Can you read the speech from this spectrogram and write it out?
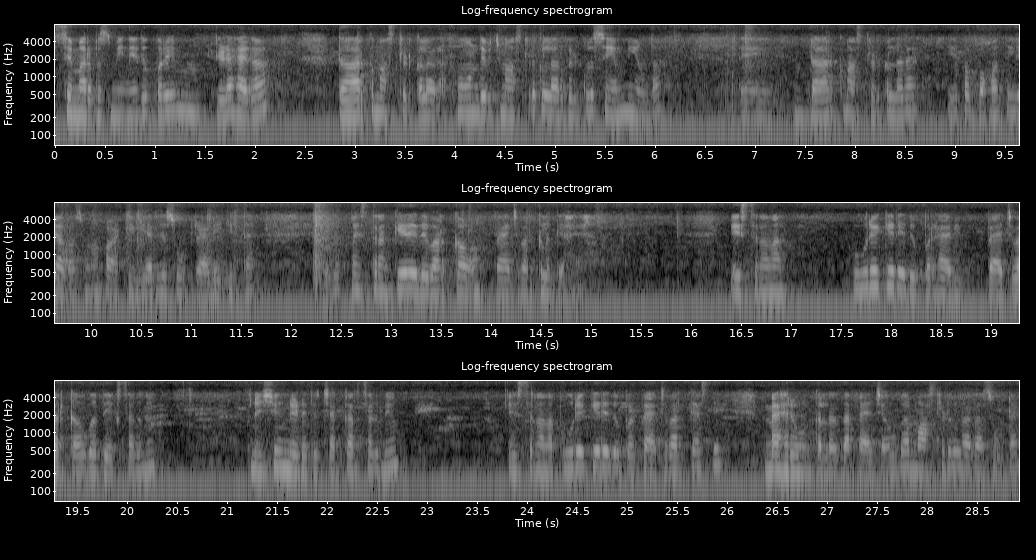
ਸਿਮਰ ਪਸ਼ਮੀਨੇ ਦੇ ਉੱਪਰ ਹੀ ਜਿਹੜਾ ਹੈਗਾ ਡਾਰਕ ਮਸਟਰਡ ਕਲਰ ਹੈ ਫੋਨ ਦੇ ਵਿੱਚ ਮਸਟਰਡ ਕਲਰ ਬਿਲਕੁਲ ਸੇਮ ਨਹੀਂ ਆਉਂਦਾ। ਤੇ ਡਾਰਕ ਮਸਟਰਡ ਕਲਰ ਹੈ ਇਹ ਆਪਾਂ ਬਹੁਤ ਹੀ ਜ਼ਿਆਦਾ ਸੋਹਣਾ ਪਾਰਟੀ ਵੇਅਰ ਜਿਹਾ ਸੂਟ ਰੈਡੀ ਕੀਤਾ ਹੈ। ਇਹਦੇ ਆਪਾਂ ਇਸ ਤਰ੍ਹਾਂ ਘੇਰੇ ਦੇ ਵਰਕ, ਪੈਚ ਵਰਕ ਲੱਗਿਆ ਹੋਇਆ। ਇਸ ਤਰ੍ਹਾਂ ਦਾ ਪੂਰੇ ਘੇਰੇ ਦੇ ਉੱਪਰ ਹੈਵੀ ਪੈਚ ਵਰਕ ਆਊਗਾ, ਦੇਖ ਸਕਦੇ ਹੋ। ਫਿਨਿਸ਼ਿੰਗ ਨੇੜੇ ਤੋਂ ਚੈੱਕ ਕਰ ਸਕਦੇ ਹੋ। ਇਸ ਤਰ੍ਹਾਂ ਦਾ ਪੂਰੇ ਘੇਰੇ ਦੇ ਉੱਪਰ ਪੈਚ ਵਰਕ ਹੈ ਇਸ ਮਹਿਰੂਨ ਕਲਰ ਦਾ ਪੈਚ ਆਊਗਾ ਮਾਸਟਰਡ ਕਲਰ ਦਾ ਸੂਟ ਹੈ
